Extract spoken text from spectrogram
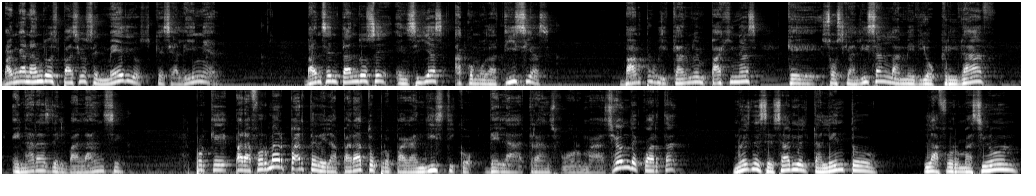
Van ganando espacios en medios que se alinean Van sentándose en sillas acomodaticias. Van publicando en páginas que socializan la mediocridad en aras del balance. Porque para formar parte del aparato propagandístico de la transformación de cuarta, no es necesario el talento, la formación,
